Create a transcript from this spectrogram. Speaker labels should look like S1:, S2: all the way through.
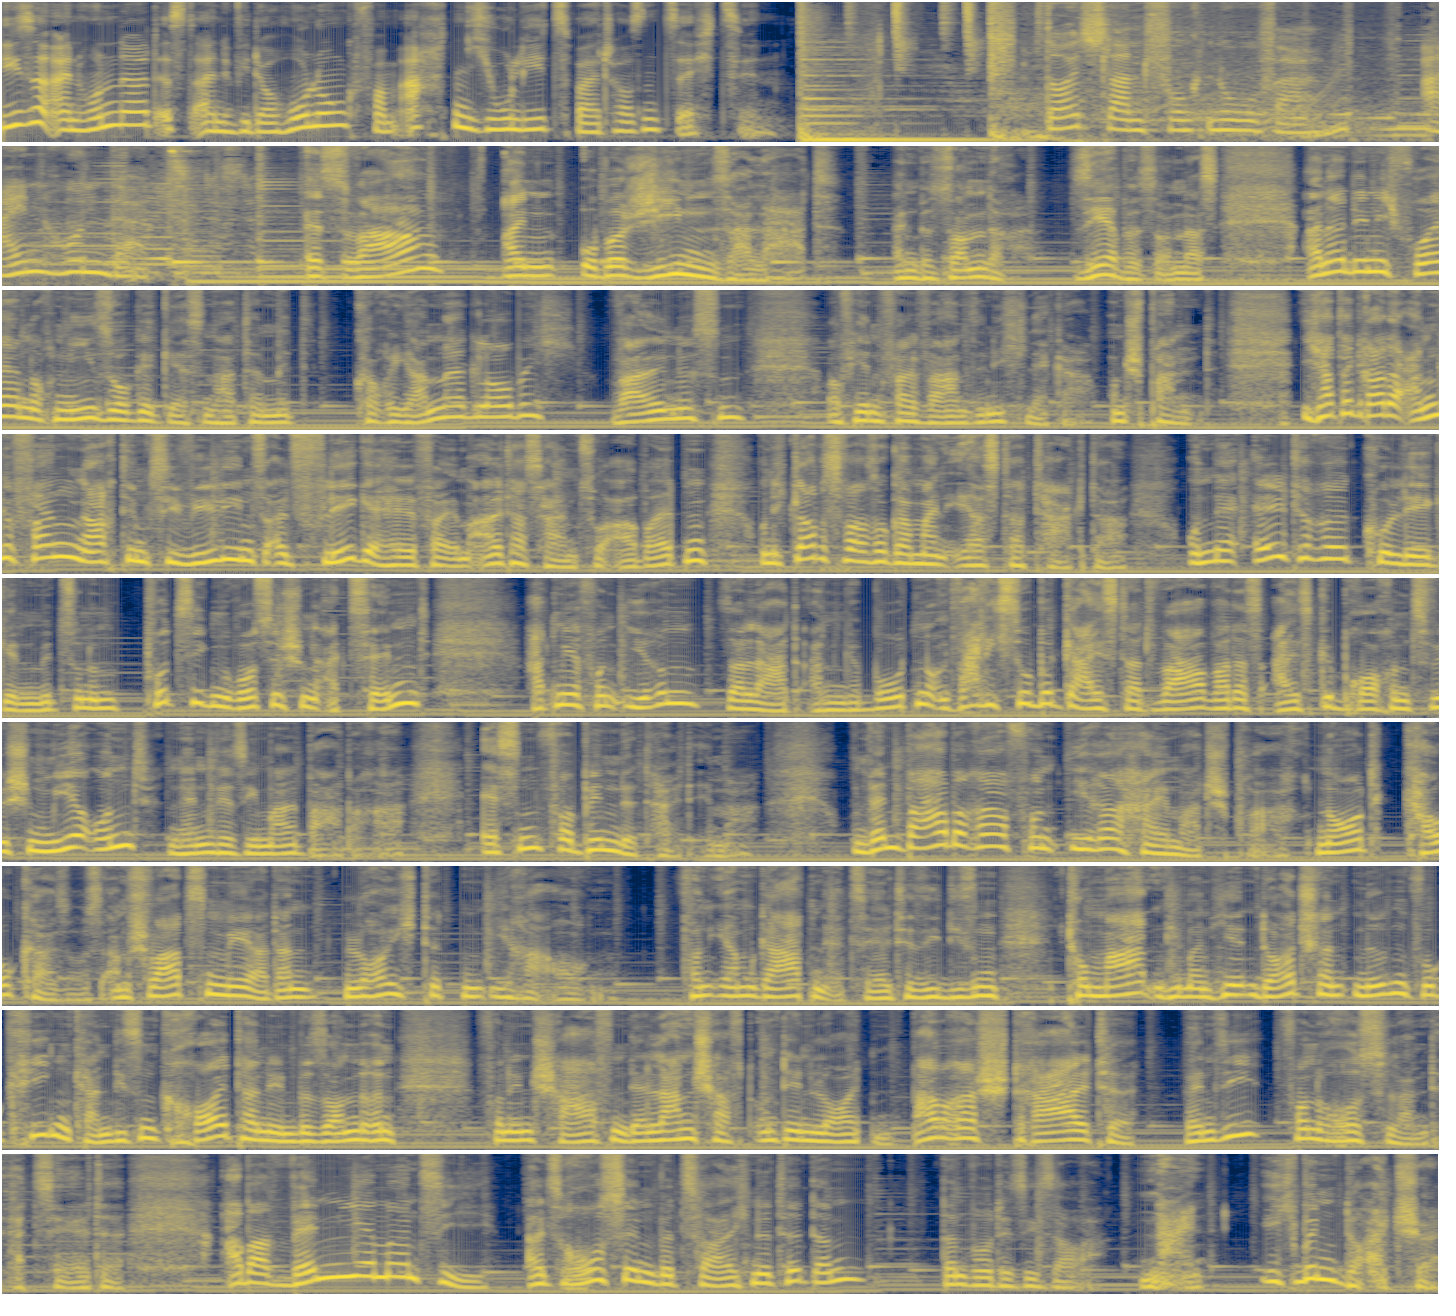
S1: Diese 100 ist eine Wiederholung vom 8. Juli 2016.
S2: Deutschlandfunk Nova 100.
S3: Es war ein Auberginensalat, ein besonderer, sehr besonders. Einer, den ich vorher noch nie so gegessen hatte, mit Koriander, glaube ich, Walnüssen. Auf jeden Fall wahnsinnig lecker und spannend. Ich hatte gerade angefangen, nach dem Zivildienst als Pflegehelfer im Altersheim zu arbeiten und ich glaube, es war sogar mein erster Tag da. Und eine ältere Kollegin mit so einem putzigen russischen Akzent hat mir von ihrem Salat angeboten und weil ich so begeistert war, war das Eis gebrochen zwischen mir und, nennen wir sie mal Barbara. Essen verbindet halt immer. Und wenn Barbara von ihrer Heimat sprach, Nordkaukasus am Schwarzen Meer, dann leuchteten ihre Augen. Von ihrem Garten erzählte sie, diesen Tomaten, die man hier in Deutschland nirgendwo kriegen kann, diesen Kräutern, den besonderen, von den Schafen, der Landschaft und den Leuten. Barbara strahlte, wenn sie von Russland erzählte. Aber wenn jemand sie als Russin bezeichnete, dann, dann wurde sie sauer. Nein, ich bin Deutsche.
